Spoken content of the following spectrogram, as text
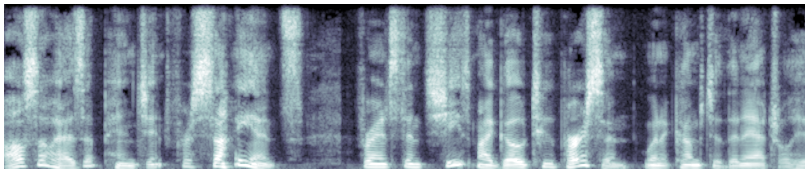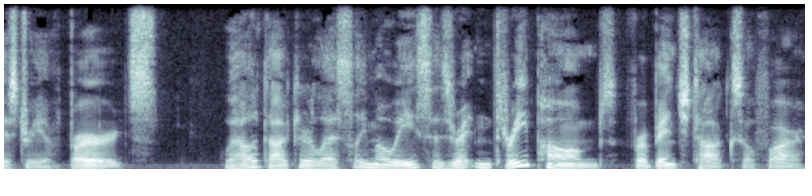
also has a penchant for science. For instance, she's my go to person when it comes to the natural history of birds. Well, Dr. Leslie Moise has written three poems for Bench Talk so far.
